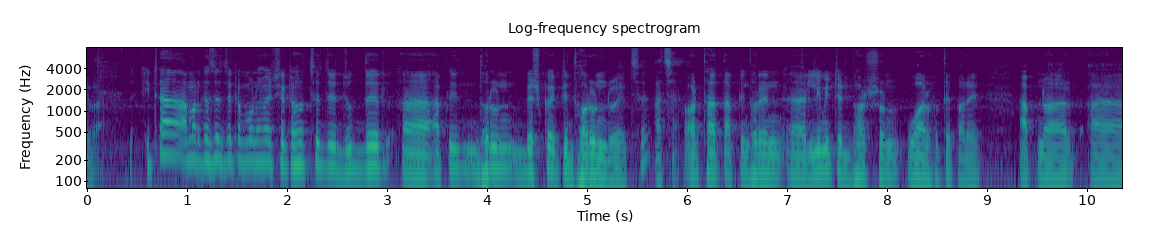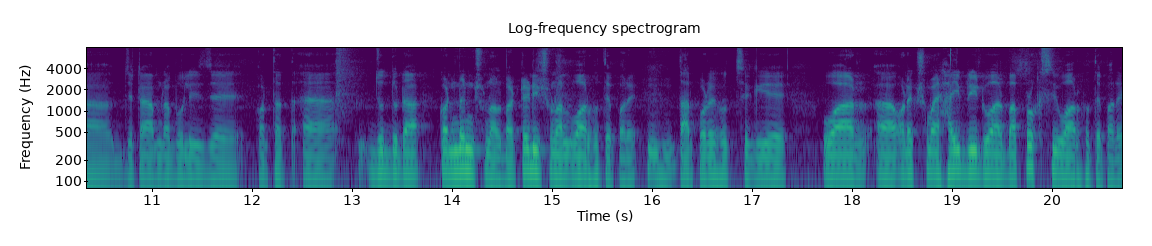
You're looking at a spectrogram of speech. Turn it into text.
এবার? এটা আমার কাছে যেটা মনে হয় সেটা হচ্ছে যে যুদ্ধের আপনি ধরুন বেশ কয়েকটি ধরন রয়েছে। আচ্ছা। অর্থাৎ আপনি ধরেন লিমিটেড ভার্সন ওয়ার হতে পারে। আপনার যেটা আমরা বলি যে অর্থাৎ যুদ্ধটা কনভেনশনাল বা ট্রেডিশনাল ওয়ার হতে পারে। তারপরে হচ্ছে গিয়ে ওয়ার অনেক সময় হাইব্রিড ওয়ার বা প্রক্সি ওয়ার হতে পারে।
